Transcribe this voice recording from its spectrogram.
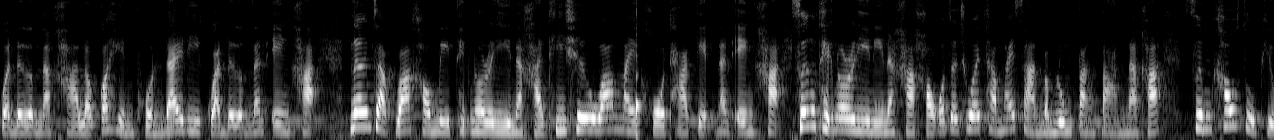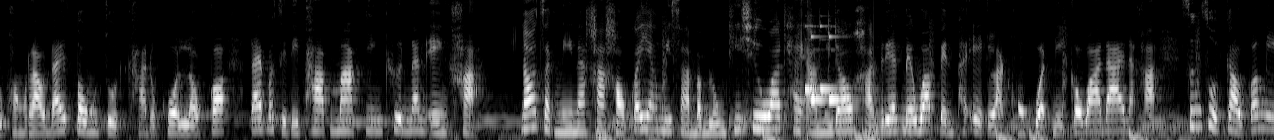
กว่าเดิมนะคะแล้วก็เห็นผลได้ดีกว่าเดิมนั่นเองค่ะ เนื่องจากว่าเขามีเทคโนโลยีนะคะ ที่ชื่อว่าไมโครทาร์เก็ตนั่นเองค่ะ ซึ่งเทคโนโลยีนี้นะคะ เขาก็จะช่วยทำให้สารบำรุงต่างๆนะคะ ซึมเข้าสู่ผิวของเราได้ตรงจุดค่ะทุกคนแล้วก็ได้ประสิทธิภาพมากยิ่งขึ้นนั่นเองค่ะ นอกจากนี้นะคะ เขาก็ยังมีสารบำรุงที่ชื่อว่าไทอะมิดอลค่ะ เรียกได้ว่าเป็นพระเอกหลักของขวดนี้ก็ว่าได้นะคะ ซึ่งสูตรเก่าก็มี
